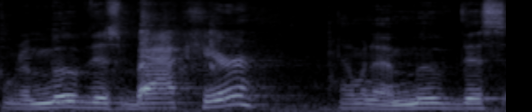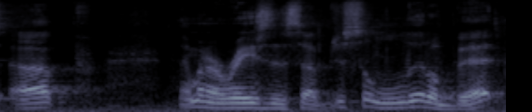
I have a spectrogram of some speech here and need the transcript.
I'm going to move this back here. I'm going to move this up. I'm going to raise this up just a little bit.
